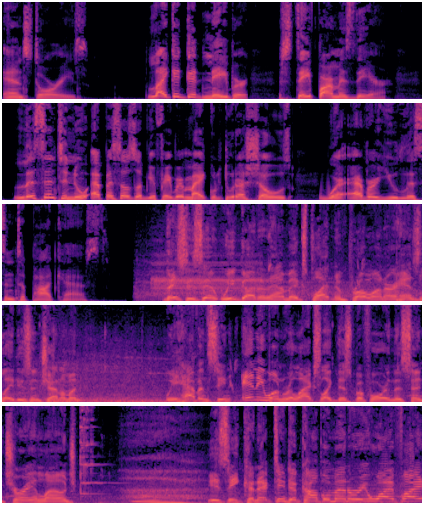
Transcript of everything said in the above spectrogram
and stories. Like a good neighbor, State Farm is there. Listen to new episodes of your favorite My Cultura shows wherever you listen to podcasts. This is it. We've got an Amex Platinum Pro on our hands, ladies and gentlemen. We haven't seen anyone relax like this before in the Centurion Lounge. Is he connecting to complimentary Wi Fi?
